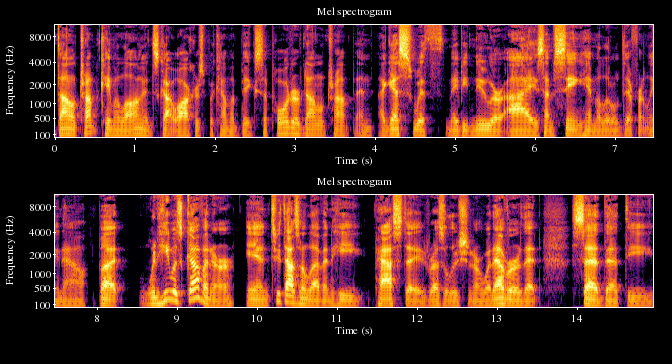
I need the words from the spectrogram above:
Donald Trump came along, and Scott Walker's become a big supporter of Donald Trump. And I guess with maybe newer eyes, I'm seeing him a little differently now. But when he was governor in 2011, he passed a resolution or whatever that said that the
